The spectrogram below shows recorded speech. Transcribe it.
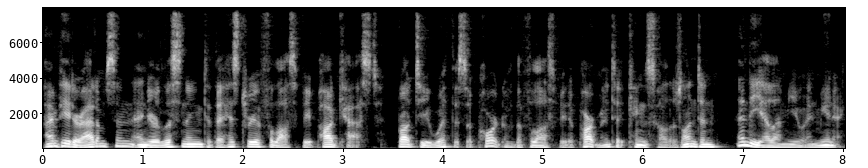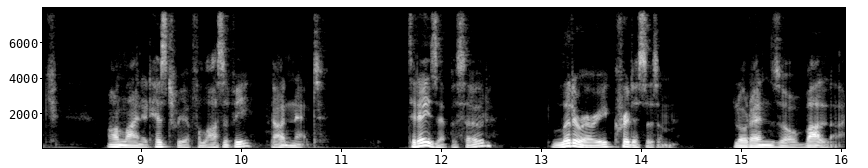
I'm Peter Adamson, and you're listening to the History of Philosophy podcast, brought to you with the support of the Philosophy Department at King's College London and the LMU in Munich, online at historyofphilosophy.net. Today's episode Literary Criticism Lorenzo Valla.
